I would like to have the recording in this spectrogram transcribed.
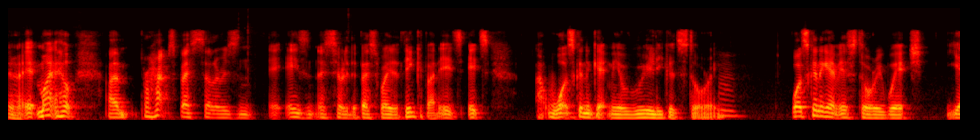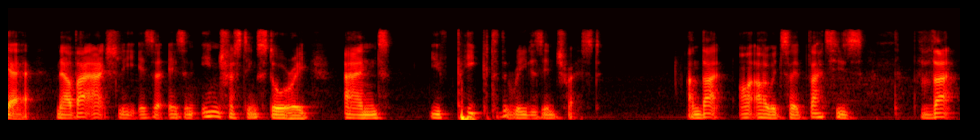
You know, it might help. Um, perhaps bestseller isn't isn't necessarily the best way to think about it. It's it's uh, what's going to get me a really good story. Mm. What's going to get me a story which, yeah, now that actually is a is an interesting story, and you've piqued the reader's interest. And that I, I would say that is that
